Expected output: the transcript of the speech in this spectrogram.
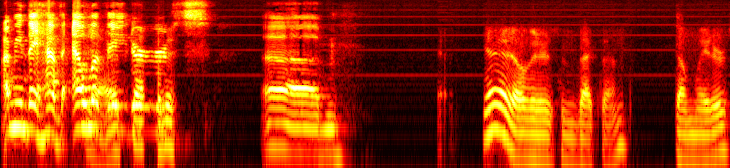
I mean, they have elevators. Um, Yeah, elevators in back then. Dumb waiters.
